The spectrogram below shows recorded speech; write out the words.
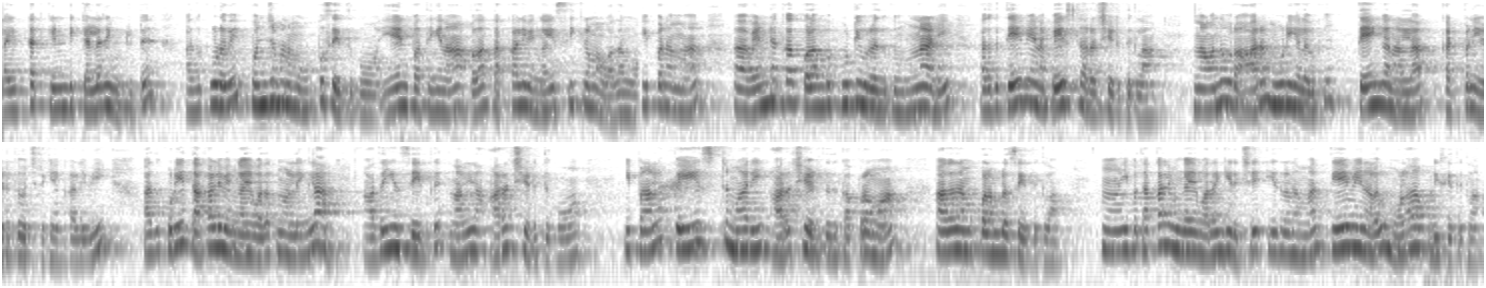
லைட்டாக கிண்டி கிளறி விட்டுட்டு அது கூடவே கொஞ்சமாக நம்ம உப்பு சேர்த்துக்குவோம். ஏன்னு பார்த்தீங்கன்னா அப்போ தான் தக்காளி வெங்காயம் சீக்கிரமாக வதங்கும். இப்போ நம்ம வெண்டைக்காய் குழம்பு கூட்டி விடுறதுக்கு முன்னாடி அதுக்கு தேவையான பேஸ்ட் அரைச்சி எடுத்துக்கலாம். நான் வந்து ஒரு அரை மூடி அளவுக்கு தேங்காய் நல்லா கட் பண்ணி எடுத்து வச்சுருக்கேன் கழுவி. அது கூடயே தக்காளி வெங்காயம் வதக்கணும் இல்லைங்களா? அதையும் சேர்த்து நல்லா அரைச்சி எடுத்துக்குவோம். இப்போ நல்லா பேஸ்ட்டு மாதிரி அரைச்சி எடுத்ததுக்கப்புறமா அதை நம்ம குழம்புல சேர்த்துக்கலாம். இப்போ தக்காளி வெங்காயம் வதங்கிடுச்சு. இதில் நம்ம தேவையான அளவு மிளகாப்பொடி சேர்த்துக்கலாம்.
